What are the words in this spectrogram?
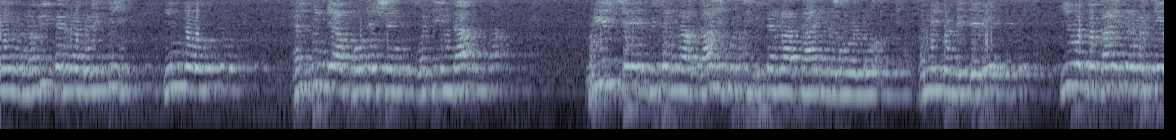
ಇವರು ನವೀಕರಣಗೊಳಿಸಿ ಇಂದು ಹೆಲ್ಪ್ ಇಂಡಿಯಾ ಫೌಂಡೇಶನ್ ವತಿಯಿಂದ ವೀಲ್ ಚೇರ್ ವಿತರಣಾ ಗಾಲಿ ಕುರ್ಚಿ ವಿತರಣಾ ಕಾರ್ಯಕ್ರಮವನ್ನು ಹಮ್ಮಿಕೊಂಡಿದ್ದೇವೆ. ಈ ಒಂದು ಕಾರ್ಯಕ್ರಮಕ್ಕೆ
